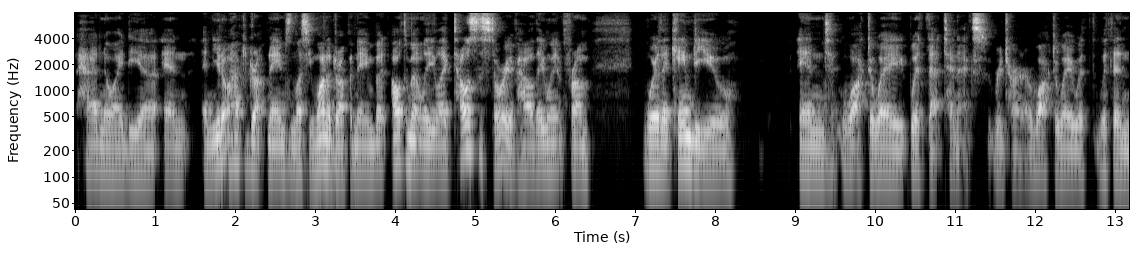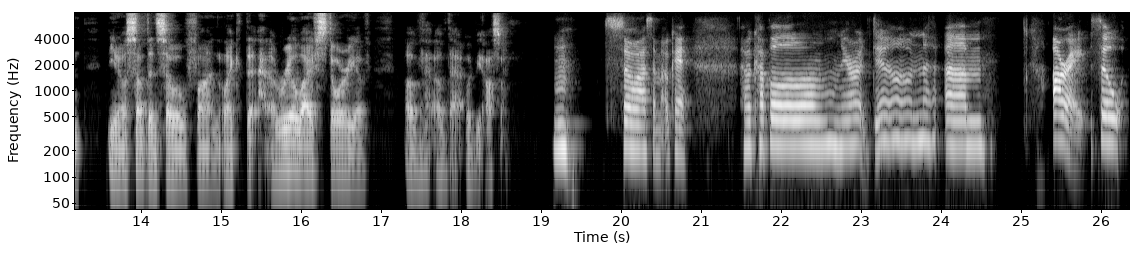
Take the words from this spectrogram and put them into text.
had no idea. And and you don't have to drop names unless you want to drop a name but ultimately like tell us the story of how they went from where they came to you and walked away with that 10x return or walked away with within you know something so fun. Like the, a real life story of of of that would be awesome. Mm, so awesome. Okay. Have a couple narrow it down. Um all right. So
